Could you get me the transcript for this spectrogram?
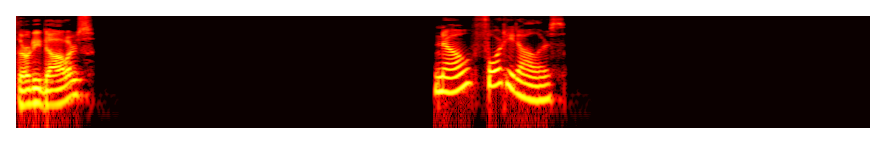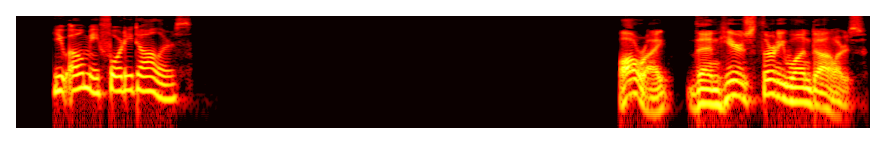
$30? No, forty dollars." "You owe me forty dollars." "All right, then here's thirty one dollars."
